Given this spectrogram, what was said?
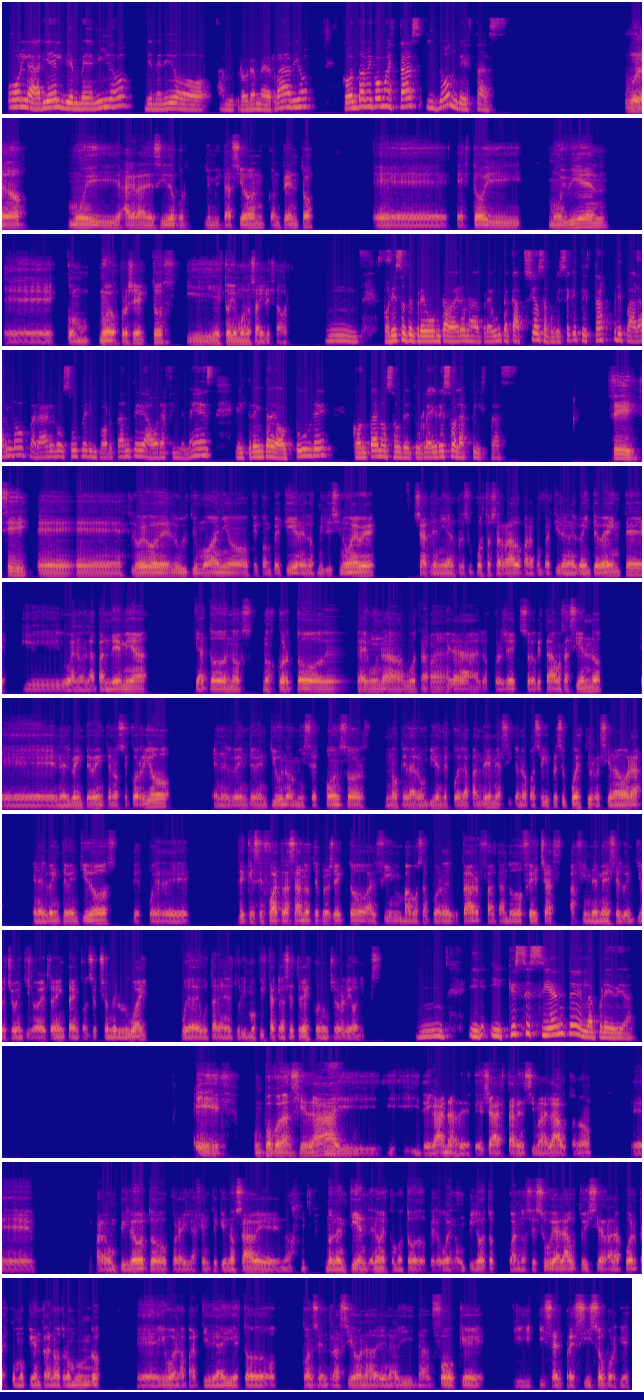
Hola Ariel, bienvenido, bienvenido a mi programa de radio. Contame cómo estás y dónde estás. Bueno, muy agradecido por tu invitación, contento. Eh, estoy muy bien, eh, con nuevos proyectos y estoy en Buenos Aires ahora. Mm, por eso te preguntaba, era una pregunta capciosa, porque sé que te estás preparando para algo súper importante ahora fin de mes, el 30 de octubre. Contanos sobre tu regreso a las pistas. Sí, sí. Eh, luego del último año que competí en el 2019, ya tenía el presupuesto cerrado para competir en el 2020 y bueno, la pandemia que a todos nos, nos cortó de alguna u otra manera los proyectos o lo que estábamos haciendo. Eh, en el 2020 no se corrió, en el 2021 mis sponsors no quedaron bien después de la pandemia, así que no conseguí presupuesto y recién ahora en el 2022, después de, de que se fue atrasando este proyecto, al fin vamos a poder debutar, faltando dos fechas, a fin de mes, el 28, 29, 30 en Concepción del Uruguay. Voy a debutar en el Turismo Pista Clase 3 con un Chevrolet Onix. Mm, ¿y, qué se siente en la previa? un poco de ansiedad y, de ganas de, ya estar encima del auto, ¿no? Eh, para un piloto, por ahí la gente que no sabe no, no lo entiende, ¿no? Es como todo, pero bueno, un piloto cuando se sube al auto y cierra la puerta es como que entra en otro mundo eh, y bueno, a partir de ahí es todo concentración, adrenalina, enfoque y, ser preciso porque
